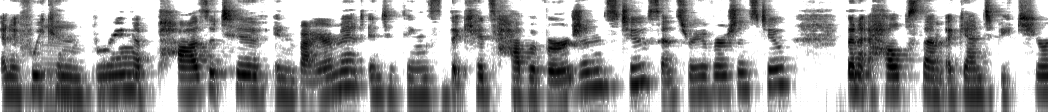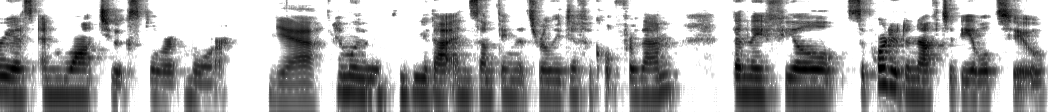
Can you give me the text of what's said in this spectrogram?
And if we can mm. bring a positive environment into things that kids have aversions to sensory aversions to then it helps them again to be curious and want to explore it more. Yeah. And when we can do that in something that's really difficult for them, then they feel supported enough to be able to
